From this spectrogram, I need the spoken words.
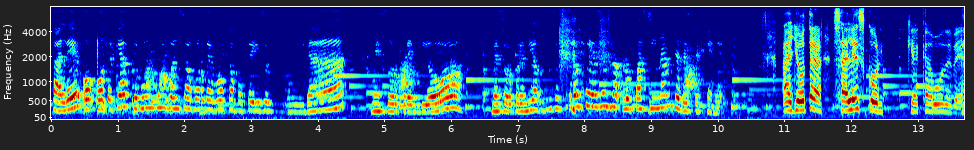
¿sale? O, o, te quedas con un muy buen sabor de boca porque dices, mira, me sorprendió, me sorprendió. Entonces creo que eso es lo fascinante de este género. Hay otra, sales con que acabo de ver.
